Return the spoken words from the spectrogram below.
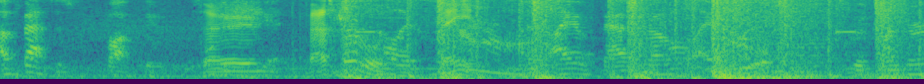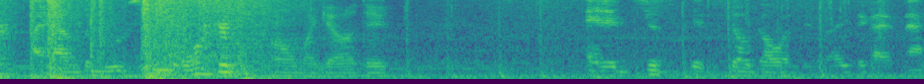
I'm fast as fuck, dude. Holy Same. Fast travel is insane. I have fast travel, I have Swift Hunter, I have the move speed Oh my god, dude. and it's just, it's still going, dude. I think I have max.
